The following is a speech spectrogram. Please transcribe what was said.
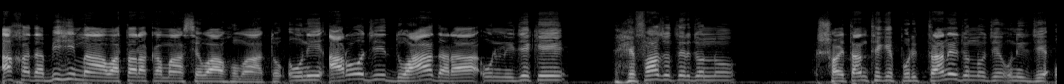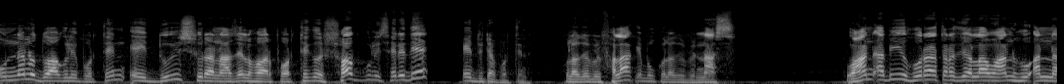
আখাদা বিহিমা ওয়া তারাকামা সেওয়া হুমা তো উনি আরও যে দোয়া দ্বারা উনি নিজেকে হেফাজতের জন্য, শয়তান থেকে পরিত্রাণের জন্য যে উনি যে অন্যান্য দোয়াগুলি পড়তেন, এই দুই সুরা নাজেল হওয়ার পর থেকে সবগুলি ছেড়ে দিয়ে এই দুইটা পড়তেন। কোলাজবিল ফালাক এবং কোলাজবিল নাস। ওয়ান আবি হুরাত রাজিউল্লাহ আনহু আন্না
